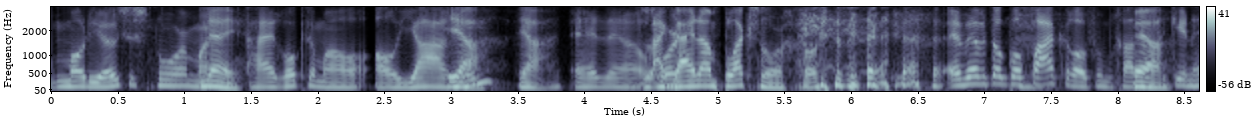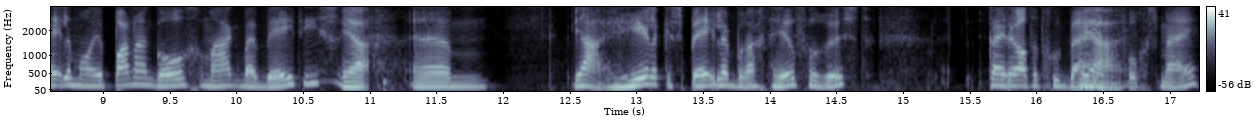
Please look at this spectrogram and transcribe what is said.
modieuze snor, maar Nee. hij rokt hem al, al jaren. Ja, ja. En, eh, Lijkt hoort- bijna een plaksnor. en we hebben het ook wel vaker over hem gehad. Ja. Hij heeft een keer een hele mooie panna-goal gemaakt bij Betis. ja, Ehm, ja, heerlijke speler, bracht heel veel rust. Kan je er altijd goed bij Ja. hebben, volgens mij.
